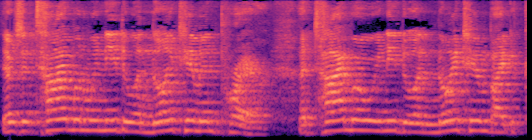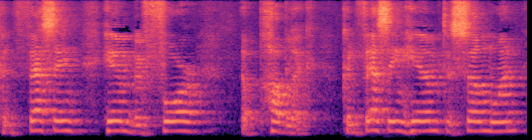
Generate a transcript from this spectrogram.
There's a time when we need to anoint him in prayer, a time where we need to anoint him by confessing him before the public, confessing him to someone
